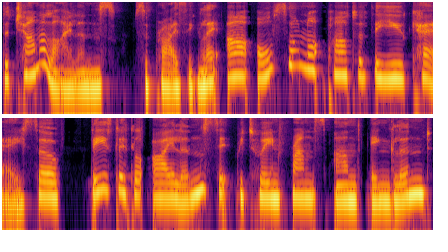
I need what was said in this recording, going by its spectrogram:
The Channel Islands surprisingly, are also not part of the UK. So these little islands sit between France and England,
